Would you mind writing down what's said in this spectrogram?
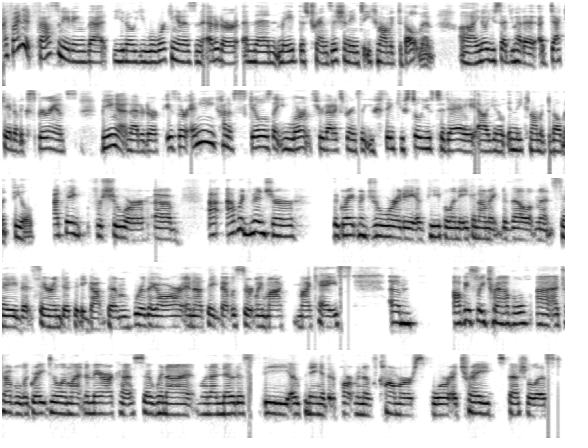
I find it fascinating that you know you were working in as an editor and then made this transition into economic development. Uh, I know you said you had a, a, decade of experience being an editor. Is there any kind of skills that you learned through that experience that you think you still use today? Uh, you know, in the economic development field. I think for sure. Um, I, I would venture the great majority of people in economic development say that serendipity got them where they are, and I think that was certainly my my case. Um, obviously, travel. Uh, I traveled a great deal in Latin America, so when I when I noticed the opening at the Department of Commerce for a trade specialist,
